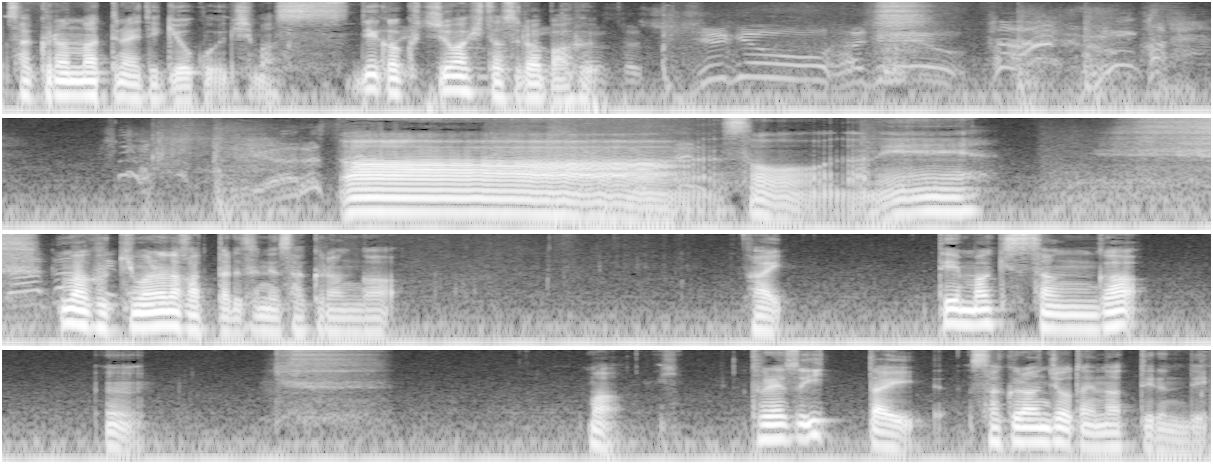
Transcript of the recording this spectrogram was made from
錯乱になってない敵を攻撃します。で、学長はひたすらバフ。あー、そうだね。うまく決まらなかったですね、錯乱が。はい。で、マキさんが、うん。まあ、とりあえず1体錯乱状態になってるんで、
